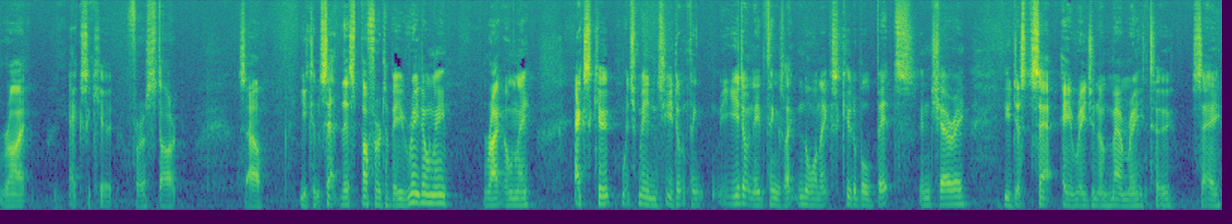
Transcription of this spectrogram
write, execute for a start. So you can set this buffer to be read only, write only, execute, which means you don't think you don't need things like non-executable bits in CHERI. You just set a region of memory to say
